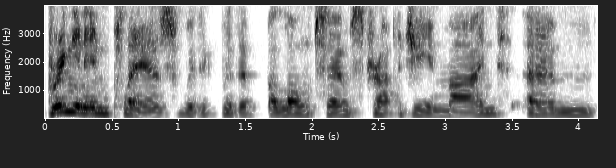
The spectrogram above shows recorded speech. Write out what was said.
bringing in players with with a, a long term strategy in mind, um,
